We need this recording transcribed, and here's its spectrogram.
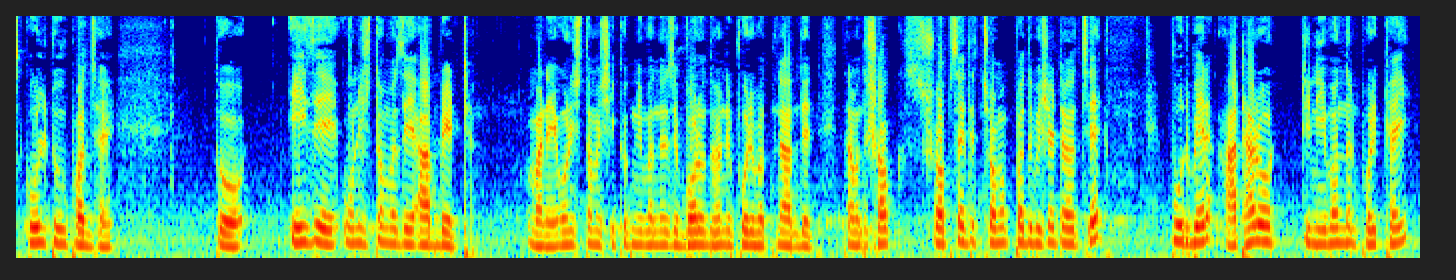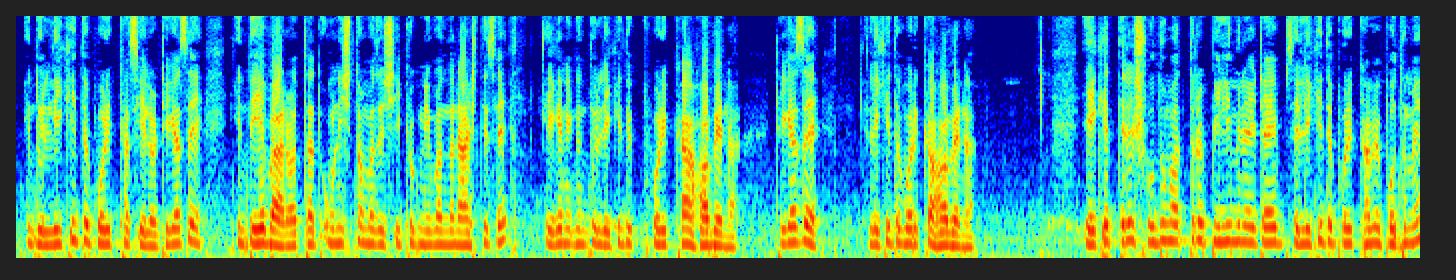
স্কুল টু পর্যায়ে। তো এই যে উনিশতম যে আপডেট মানে উনিশতম শিক্ষক নিবন্ধনের যে বড় ধরনের পরিবর্তন আপডেট তার মধ্যে সব সবচাইতে চমকপ্রদ বিষয়টা হচ্ছে পূর্বের আঠারোটি নিবন্ধন পরীক্ষায় কিন্তু লিখিত পরীক্ষা ছিল, ঠিক আছে? কিন্তু এবার অর্থাৎ উনিশতম যে শিক্ষক নিবন্ধনে আসতেছে, এখানে কিন্তু লিখিত পরীক্ষা হবে না, ঠিক আছে? লিখিত পরীক্ষা হবে না। এক্ষেত্রে শুধুমাত্র প্রিলিমিনারি টাইপ যে লিখিত পরীক্ষা হবে প্রথমে,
